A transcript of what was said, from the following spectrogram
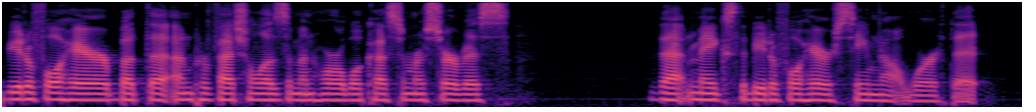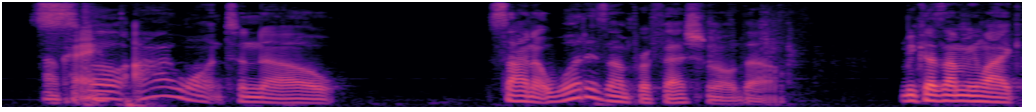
Beautiful hair, but the unprofessionalism and horrible customer service that makes the beautiful hair seem not worth it. Okay. So I want to know, sign up. What is unprofessional though? Because I mean, like,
